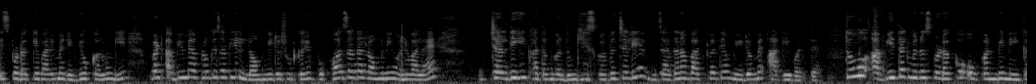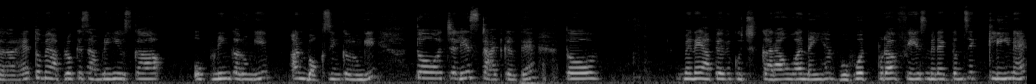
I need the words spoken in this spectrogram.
इस प्रोडक्ट के बारे में रिव्यू करूँगी बट अभी मैं आप लोगों के साथ ये लॉन्ग वीडियो शूट करी, बहुत ज़्यादा लॉन्ग नहीं होने वाला है। जल्दी ही खत्म कर दूँगी इसको। तो चलिए ज़्यादा ना बात करते हैं वीडियो में आगे बढ़ते हैं। तो अभी तक मैंने उस प्रोडक्ट को ओपन भी नहीं करा है तो मैं आप लोग के सामने ही उसका ओपनिंग करूँगी अनबॉक्सिंग करूँगी। तो चलिए स्टार्ट करते हैं। तो मैंने यहाँ पे अभी कुछ करा हुआ नहीं है, बहुत पूरा फेस मेरा एकदम से क्लीन है।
